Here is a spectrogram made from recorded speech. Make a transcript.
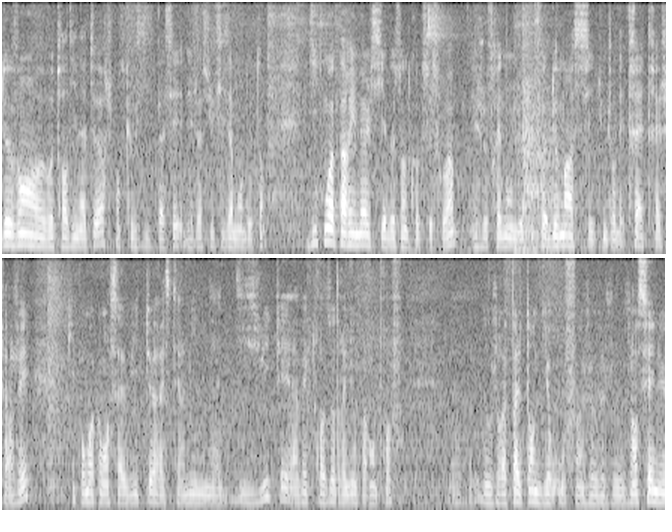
devant votre ordinateur. Je pense que vous y passez déjà suffisamment de temps. Dites-moi par email s'il y a besoin de quoi que ce soit et je ferai de mon mieux. Toutefois, demain, c'est une journée très très chargée qui pour moi commence à 8h et se termine à 18 avec trois autres réunions parents-prof. Euh, donc j'aurai pas le temps de dire ouf. hein. Je- je- J'enseigne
